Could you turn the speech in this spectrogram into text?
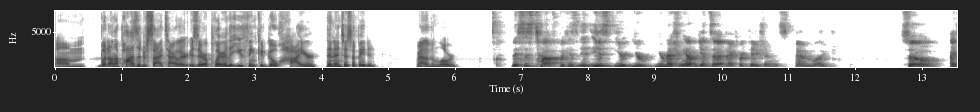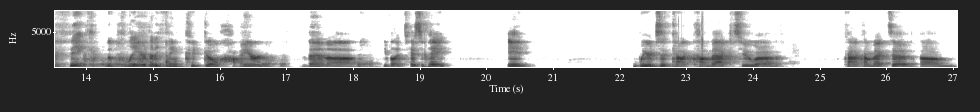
Um, but on the positive side, Tyler, is there a player that you think could go higher than anticipated rather than lower? This is tough because it is you're you're you're measuring it up against expectations and like so I think the player that I think could go higher than uh, people anticipate it weird to kind of come back to uh, kind of come back to um,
